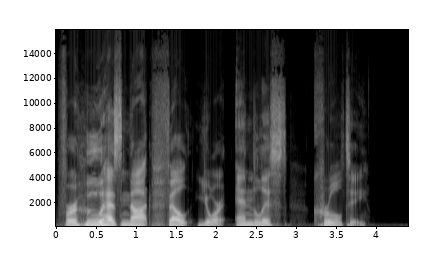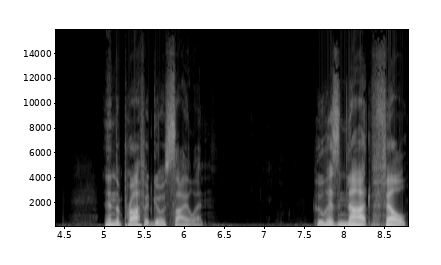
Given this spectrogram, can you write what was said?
For who has not felt your endless cruelty? then the prophet goes silent. Who has not felt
